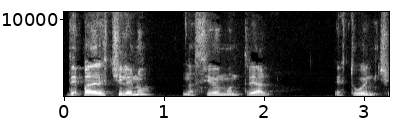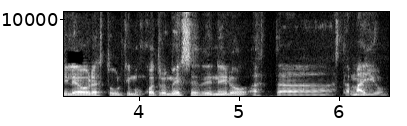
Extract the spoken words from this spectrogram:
de padres chilenos, nacido en Montreal. Estuve en Chile ahora estos últimos cuatro meses, de enero hasta, hasta mayo.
